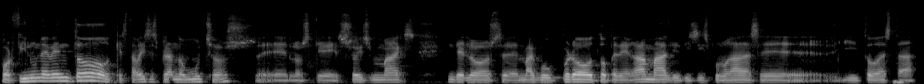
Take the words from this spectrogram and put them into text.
Por fin un evento que estabais esperando muchos, eh, los que sois más de los eh, MacBook Pro tope de gama, 16 pulgadas eh, y toda esta,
